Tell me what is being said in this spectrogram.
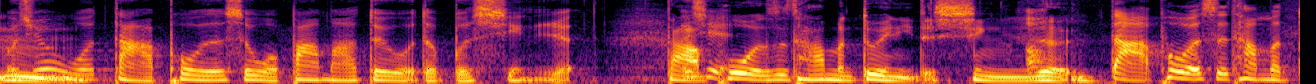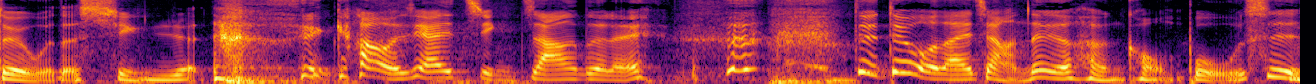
我觉得我打破的是我爸妈对我的不信任，打破的是他们对你的信任。哦打破的是他们对我的信任。你 看我现在紧张的嘞，对，对我来讲那个很恐怖，是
